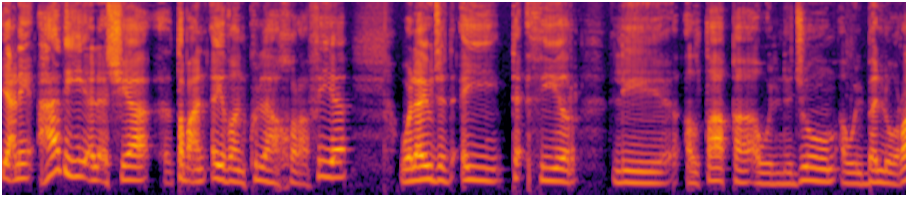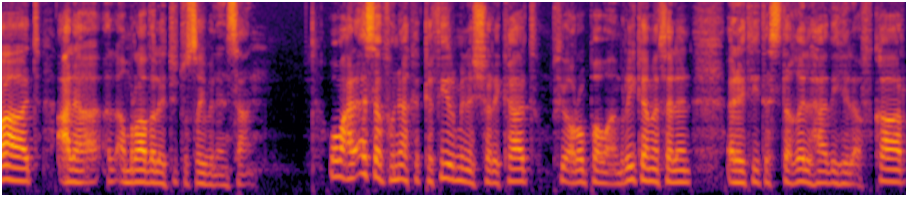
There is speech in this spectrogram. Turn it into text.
يعني هذه الأشياء طبعا أيضا كلها خرافية ولا يوجد أي تأثير للطاقة أو النجوم أو البلورات على الأمراض التي تصيب الإنسان. ومع الأسف هناك كثير من الشركات في أوروبا وأمريكا مثلا التي تستغل هذه الأفكار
